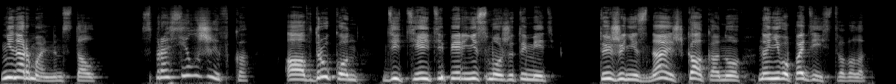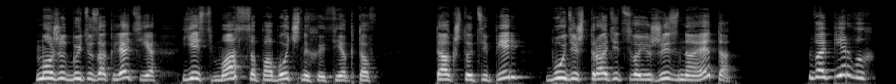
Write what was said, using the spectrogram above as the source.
ненормальным стал?» – спросил Живка. «А вдруг он детей теперь не сможет иметь? Ты же не знаешь, как оно на него подействовало. Может быть, у заклятия есть масса побочных эффектов. Так что теперь будешь тратить свою жизнь на это?» «Во-первых,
